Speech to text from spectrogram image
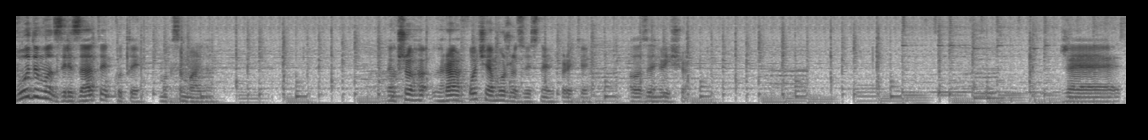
Будемо зрізати кути максимально. Якщо гра хоче, я можу, звісно, відкрити. Але це навіщо? Жесть.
